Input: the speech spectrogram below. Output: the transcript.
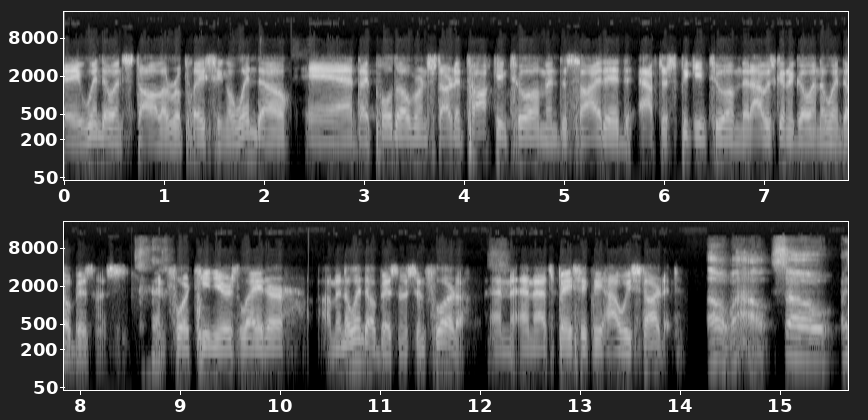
a window installer replacing a window. And I pulled over and started talking to him and decided after speaking to him that I was going to go in the window business. and 14 years later, I'm in the window business in Florida. And, and that's basically how we started. Oh, wow. So uh,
